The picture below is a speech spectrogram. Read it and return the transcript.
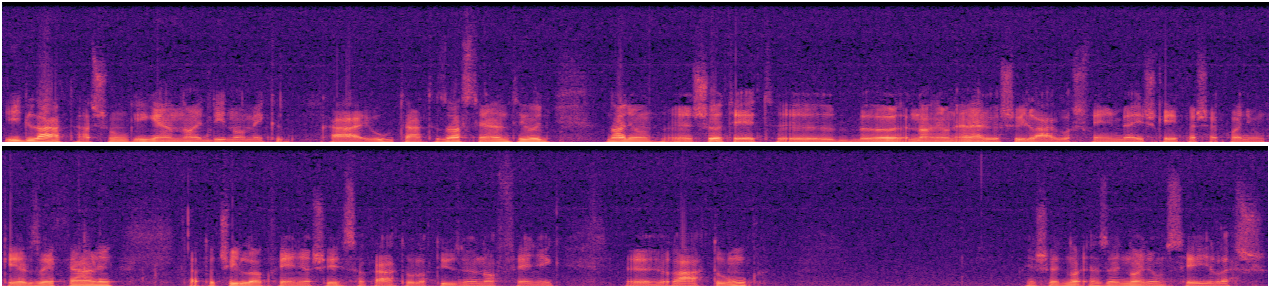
így látásunk igen nagy dinamikájú, tehát az azt jelenti, hogy nagyon sötétből nagyon erős világos fénybe is képesek vagyunk érzékelni, tehát a csillagfényes éjszakától a tűző napfényig látunk, és egy, ez egy nagyon széles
